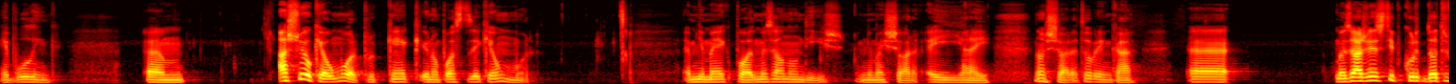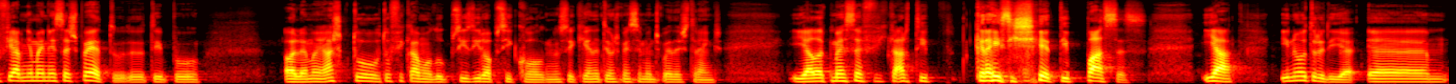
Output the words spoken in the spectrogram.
É bullying. Um, acho eu que é humor, porque quem é que eu não posso dizer que é humor? A minha mãe é que pode, mas ela não diz. A minha mãe chora. Aí, aí. Não chora, estou a brincar. Uh, mas eu às vezes tipo, curto de atrofiar a minha mãe nesse aspecto. De, tipo, olha, mãe, acho que estou a ficar maluco, preciso ir ao psicólogo, não sei o que, anda a ter uns pensamentos bem estranhos. E ela começa a ficar tipo crazy shit, tipo, passa-se. Yeah. E no outro dia, uh,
